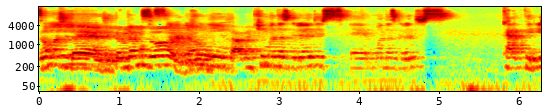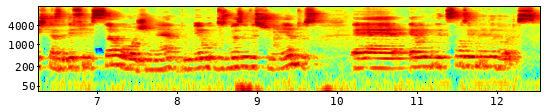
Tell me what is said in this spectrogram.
Não nas ideias, então já mudou. Sabe, então, Juninho, sabe? que uma das grandes, é, uma das grandes características de definição hoje, né, do meu, dos meus investimentos é, é o, são os empreendedores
